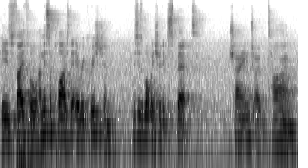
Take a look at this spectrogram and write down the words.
He is faithful, and this applies to every Christian. This is what we should expect change over time.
